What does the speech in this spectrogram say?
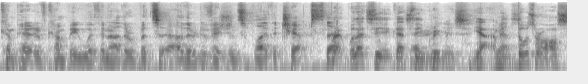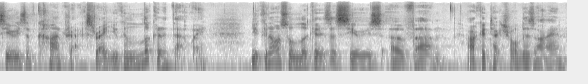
competitive company with another but other divisions supply the chips that Right. Well, that's the that's the agreements. use. Yeah. I mean, Yes. those are all series of contracts, right? You can look at it that way. You can also look at it as a series of um, architectural design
